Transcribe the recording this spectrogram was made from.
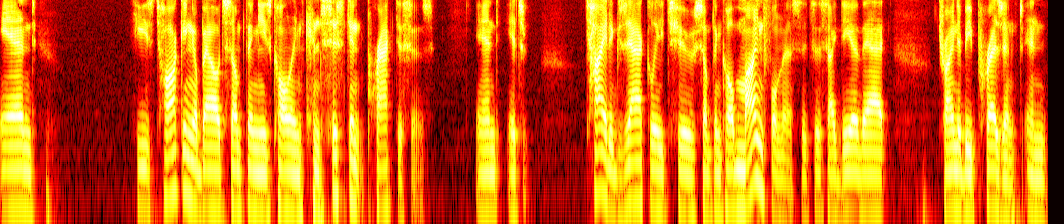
and he's talking about something he's calling consistent practices, and it's tied exactly to something called mindfulness. It's this idea that trying to be present and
